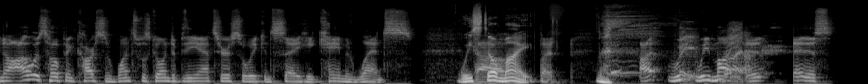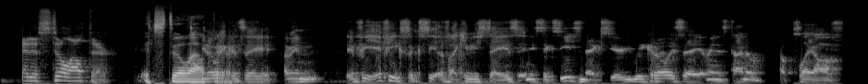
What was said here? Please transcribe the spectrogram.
You know, I was hoping Carson Wentz was going to be the answer, so we can say he came and Wentz. We still uh, might, but I, we, Wait, we might. It, it is it is still out there. It's still out you know, there. we could say. I mean, if he if he succeeds, like if he stays and he succeeds next year, we could always say. I mean, it's kind of a playoff.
